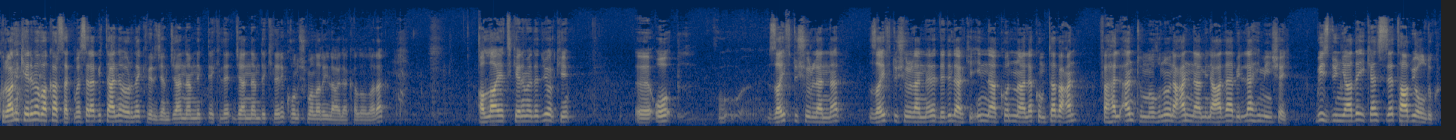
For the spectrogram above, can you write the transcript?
Kur'an-ı Kerim'e bakarsak mesela bir tane örnek vereceğim cehennemliktekiler, cehennemdekilerin konuşmalarıyla alakalı olarak. Allah ayet-i kerimede diyor ki e, o zayıf düşürülenler zayıf düşürülenlere dediler ki inna kunna lekum tab'an fehel entum mughnun anna min azabillahi min şey. Biz dünyadayken size tabi olduk.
